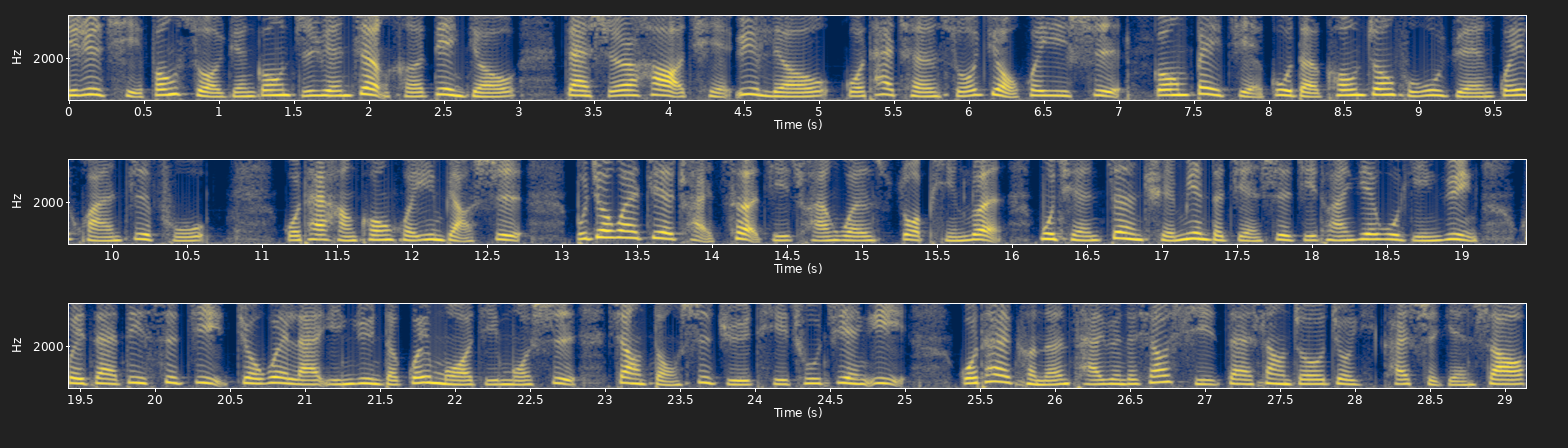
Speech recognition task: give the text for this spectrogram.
即日起封锁员工职员证和电邮，在十二号且预留国泰城所有会议室供被解雇的空中服务员归还制服。国泰航空回应表示，不就外界揣测及传闻做评论，目前正全面的检视集团业务营运，会在第四季就未来营运的规模及模式向董事局提出建议。国泰可能裁员的消息在上周就开始延烧。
